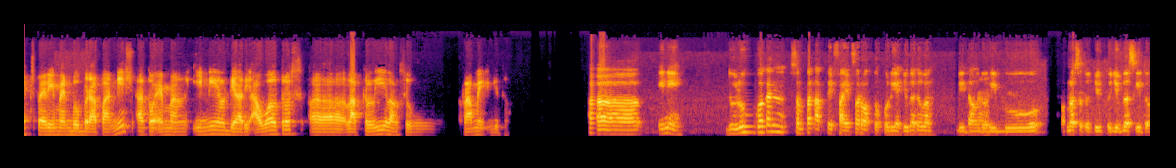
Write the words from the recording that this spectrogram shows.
eksperimen beberapa niche atau emang ini dari awal terus eh, luckily langsung rame gitu? Eh, ini dulu gua kan sempat aktif Fiverr waktu kuliah juga tuh bang. Di tahun Hmm. 2018 atau 17 gitu.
